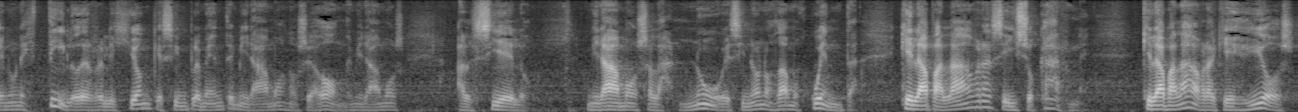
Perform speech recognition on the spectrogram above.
en un estilo de religión que simplemente miramos no sé a dónde, miramos al cielo, miramos a las nubes y no nos damos cuenta que la palabra se hizo carne que la palabra que es Dios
